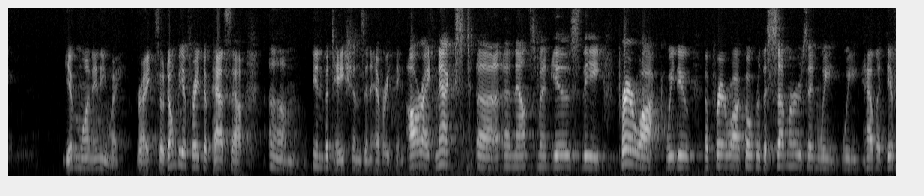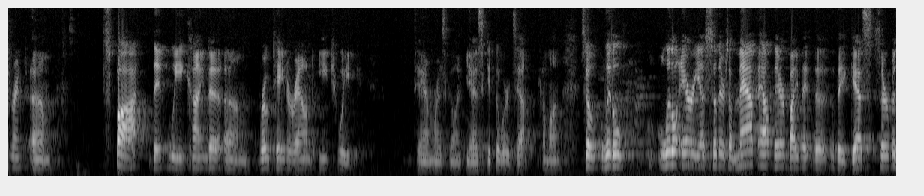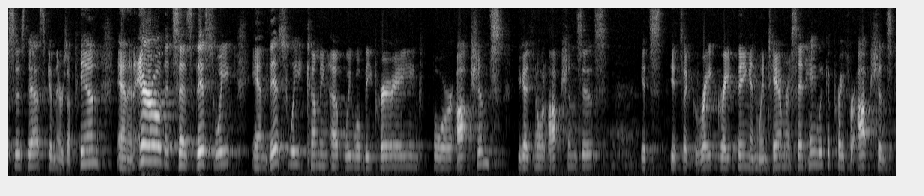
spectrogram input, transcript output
Give them one anyway, right? So don't be afraid to pass out. Um, invitations and everything. All right, next uh, announcement is the prayer walk. We do a prayer walk over the summers, and we, we have a different um, spot that we kind of um, rotate around each week. Tamara's going, yes, get the words out. Come on. So, little little area. So there's a map out there by the, the, the, guest services desk, and there's a pin and an arrow that says this week. And this week coming up, we will be praying for options. You guys know what options is? It's, it's a great, great thing. And when Tamara said, hey, we could pray for options,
